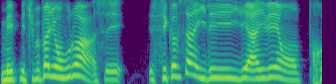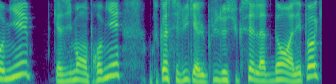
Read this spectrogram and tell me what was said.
Mais, mais tu peux pas lui en vouloir. C'est, c'est comme ça. Il est, il est arrivé en premier, quasiment en premier. En tout cas, c'est lui qui a eu le plus de succès là-dedans à l'époque.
